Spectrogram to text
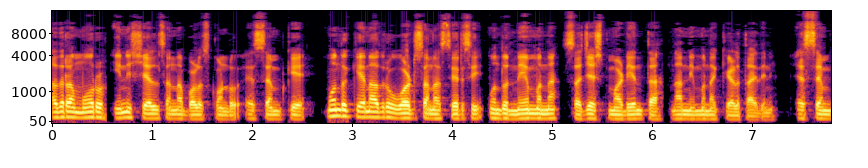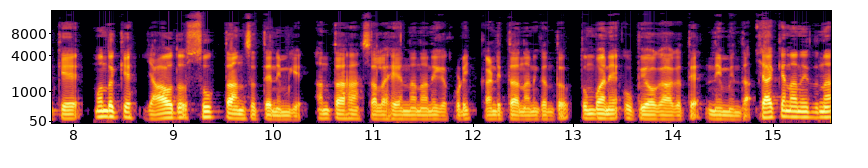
ಅದರ ಮೂರು ಇನಿಷಿಯಲ್ಸ್ ಅನ್ನ ಬಳಸ್ಕೊಂಡು ಎಸ್ ಎಂ ಕೆ ಮುಂದಕ್ಕೆ ಏನಾದ್ರೂ ವರ್ಡ್ಸ್ ಅನ್ನ ಸೇರಿಸಿ ಒಂದು ನೇಮ್ ಅನ್ನ ಸಜೆಸ್ಟ್ ಮಾಡಿ ಅಂತ ನಾನು ನಿಮ್ಮನ್ನ ಕೇಳ್ತಾ ಇದ್ದೀನಿ. ಎಸ್ ಎಂ ಕೆ ಮುಂದಕ್ಕೆ ಯಾವುದು ಸೂಕ್ತ ಅನ್ಸುತ್ತೆ ನಿಮ್ಗೆ? ಅಂತಹ ಸಲಹೆಯನ್ನ ನನಗೆ ಕೊಡಿ. ಖಂಡಿತ ನನಗಂತೂ ತುಂಬಾನೇ ಉಪಯೋಗ ಆಗುತ್ತೆ ನಿಮ್ಮಿಂದ. ಯಾಕೆ ನಾನು ಇದನ್ನ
